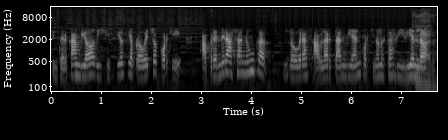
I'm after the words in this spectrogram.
intercambio, dije sí o sí aprovecho porque aprender allá nunca logras hablar tan bien porque no lo estás viviendo. Claro,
